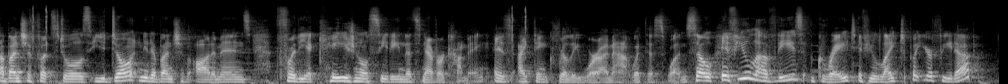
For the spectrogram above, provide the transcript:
a bunch of footstools. You don't need a bunch of ottomans for the occasional seating that's never coming is I think really where I'm at with this one. So if you love these, great. If you like to put your feet up,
